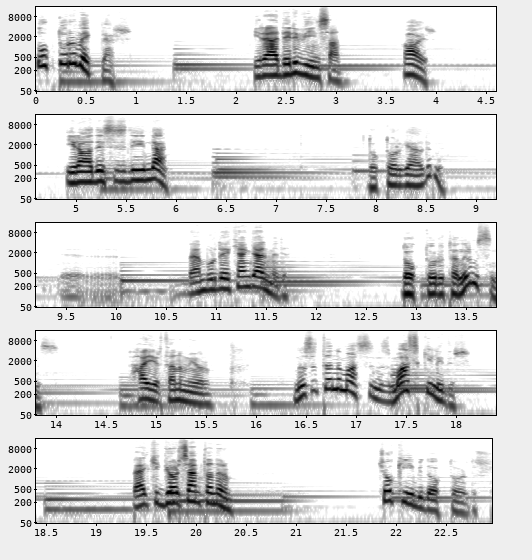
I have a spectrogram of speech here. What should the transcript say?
doktoru bekler. İradeli bir insan. Hayır. İradesizliğinden. Doktor geldi mi? Ben buradayken gelmedi. Doktoru tanır mısınız? Hayır tanımıyorum. Nasıl tanımazsınız? Maskelidir. Belki görsem tanırım. Çok iyi bir doktordur.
